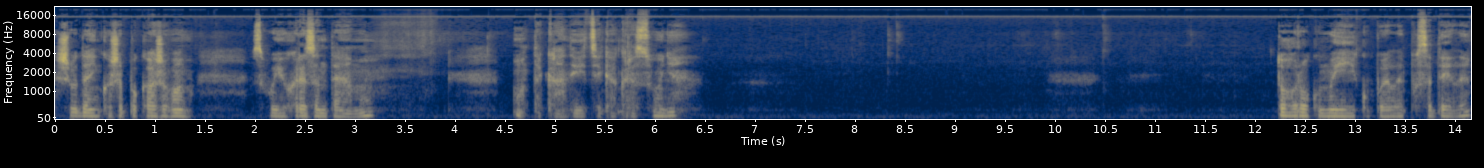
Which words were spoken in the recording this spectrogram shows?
Швиденько ще покажу вам свою хризантему. От така, дивіться, яка красуня. Того року ми її купили, посадили.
